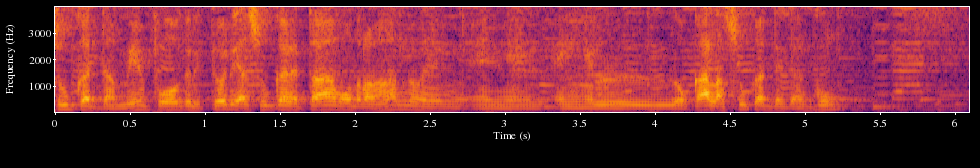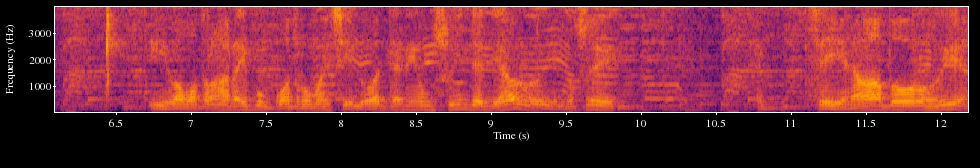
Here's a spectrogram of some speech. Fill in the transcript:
azúcar también fue otra historia. Azúcar estábamos trabajando en, el, local Azúcar de Cancún. Y íbamos a trabajar ahí por cuatro meses. Y luego él tenía un swing del diablo y entonces eh, se llenaba todos los días.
